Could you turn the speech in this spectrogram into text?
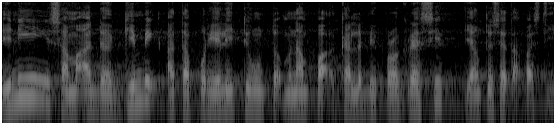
ini sama ada gimmick ataupun realiti untuk menampakkan lebih progresif yang tu saya tak pasti.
